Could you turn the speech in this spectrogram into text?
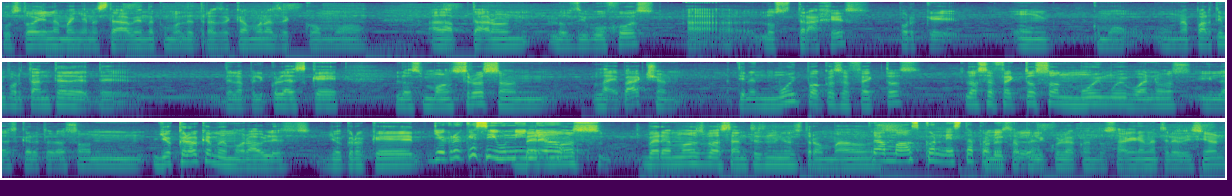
justo hoy en la mañana estaba viendo como detrás de cámaras de cómo adaptaron los dibujos a los trajes, porque un, como una parte importante de, de- de la película es que los monstruos son live action, tienen muy pocos efectos. Los efectos son muy muy buenos y las criaturas son yo creo que memorables. Yo creo que Yo creo que sí, un niño veremos veremos bastantes niños traumados traumados con esta con película. esta película cuando salga en la televisión.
